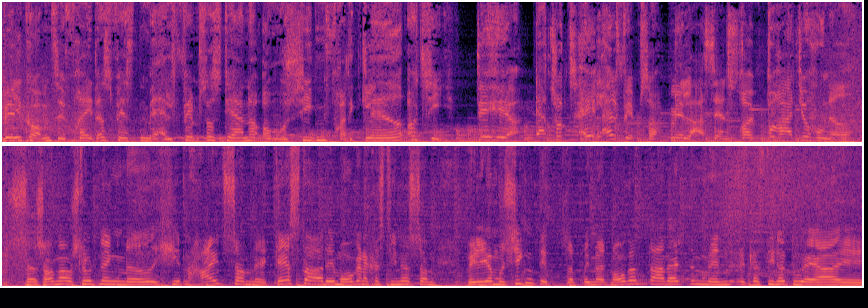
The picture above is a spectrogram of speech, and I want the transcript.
Velkommen til fredagsfesten med 90'er stjerner og musikken fra det glade og ti. Det her er Total 90'er med Lars Sandstrøm på Radio 100. Sæsonafslutning med Hidden Heights som øh, gæster, og det er Morgan og Christina, som vælger musikken. Det er så primært Morgan, der har valgt det, men øh, Christina, du er, øh,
